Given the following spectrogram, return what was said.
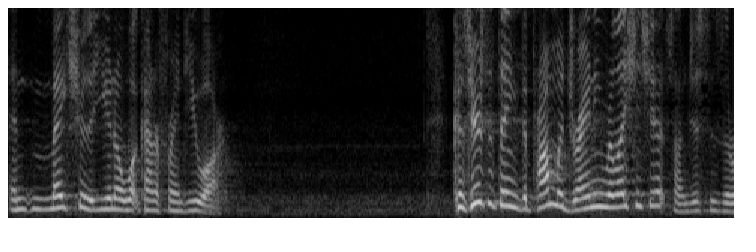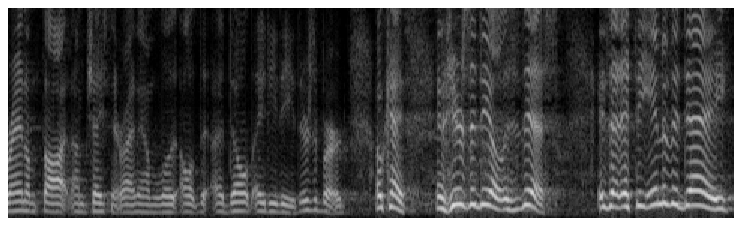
and make sure that you know what kind of friend you are. Because here's the thing the problem with draining relationships, I'm just as a random thought, I'm chasing it right now. I'm a adult ADD. There's a bird. Okay, and here's the deal is this is that at the end of the day,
